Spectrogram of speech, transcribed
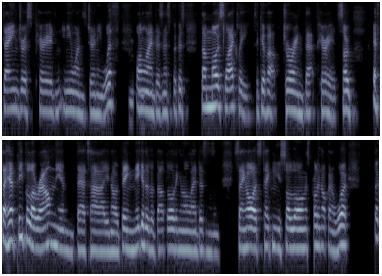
dangerous period in anyone's journey with mm-hmm. online business because they're most likely to give up during that period. So if they have people around them that are, you know, being negative about building an online business and saying, oh, it's taking you so long, it's probably not going to work, they're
